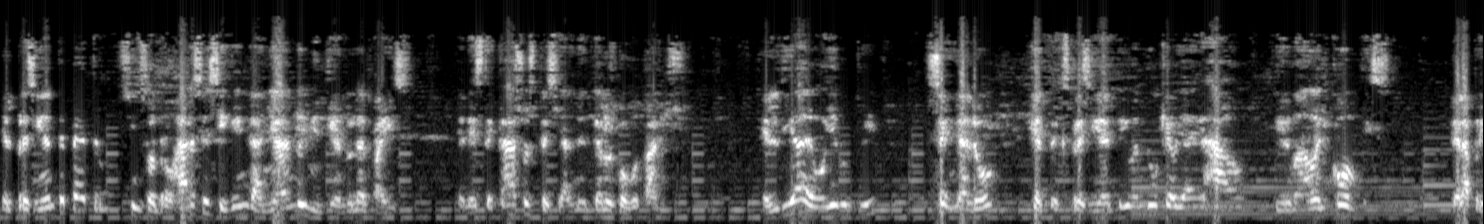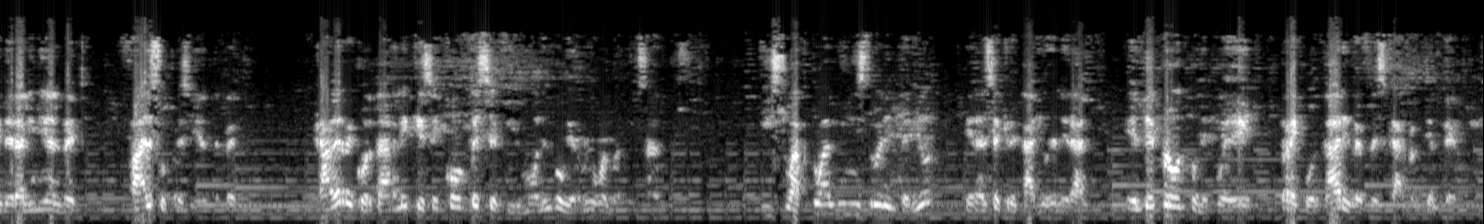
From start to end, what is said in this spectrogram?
El presidente Petro, sin sonrojarse, sigue engañando y mintiéndole al país, en este caso especialmente a los bogotanos. El día de hoy en un tuit señaló que el expresidente Iván Duque había dejado firmado el COMPES de la primera línea del metro. Falso, presidente Petro. Cabe recordarle que ese COMPES se firmó en el gobierno de Juan Manuel Santos y su actual ministro del Interior era el secretario general. Él de pronto le puede recordar y refrescar frente al tema.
